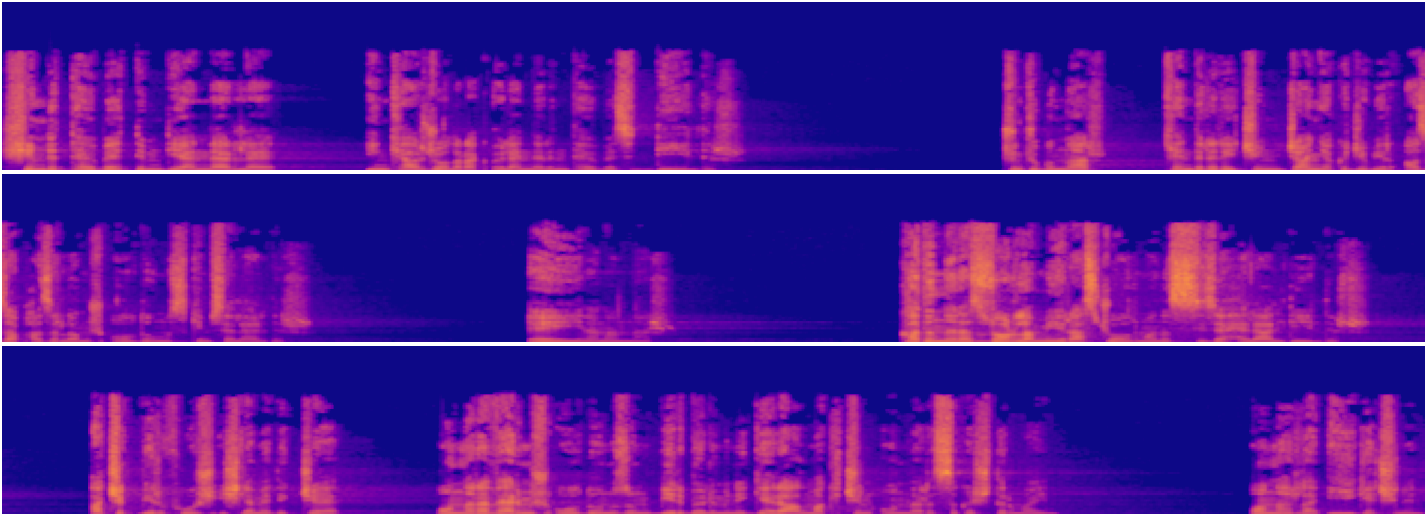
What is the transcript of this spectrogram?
şimdi tevbe ettim diyenlerle inkarcı olarak ölenlerin tevbesi değildir. Çünkü bunlar kendileri için can yakıcı bir azap hazırlamış olduğumuz kimselerdir. Ey inananlar! Kadınlara zorla mirasçı olmanız size helal değildir. Açık bir fuhuş işlemedikçe, onlara vermiş olduğunuzun bir bölümünü geri almak için onları sıkıştırmayın. Onlarla iyi geçinin.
